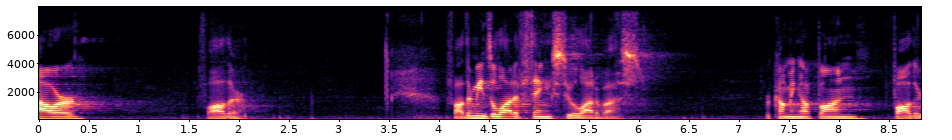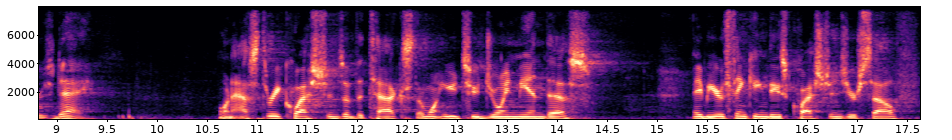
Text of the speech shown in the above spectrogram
Our Father. Father means a lot of things to a lot of us. We're coming up on Father's Day. I want to ask three questions of the text. I want you to join me in this. Maybe you're thinking these questions yourself.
